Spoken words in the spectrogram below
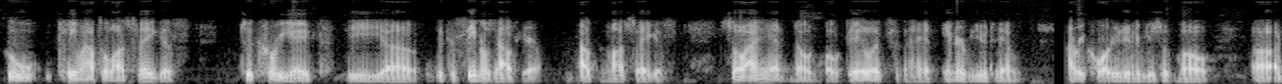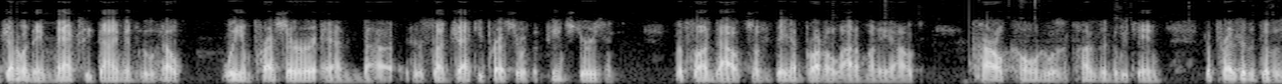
who came out to Las Vegas to create the uh, the casinos out here, out in Las Vegas. So I had known Moe Dalitz, and I had interviewed him. I recorded interviews with Moe. Uh, a gentleman named Maxie Diamond, who helped William Presser and uh, his son Jackie Presser with the Teamsters and the fund out. So they had brought a lot of money out. Carl Cohen, who was a cousin who became the president of the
